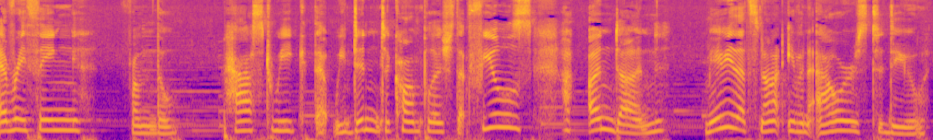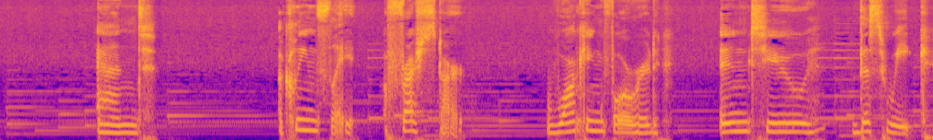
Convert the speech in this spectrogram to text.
everything from the past week that we didn't accomplish that feels undone. Maybe that's not even ours to do. And a clean slate, a fresh start, walking forward into this week.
